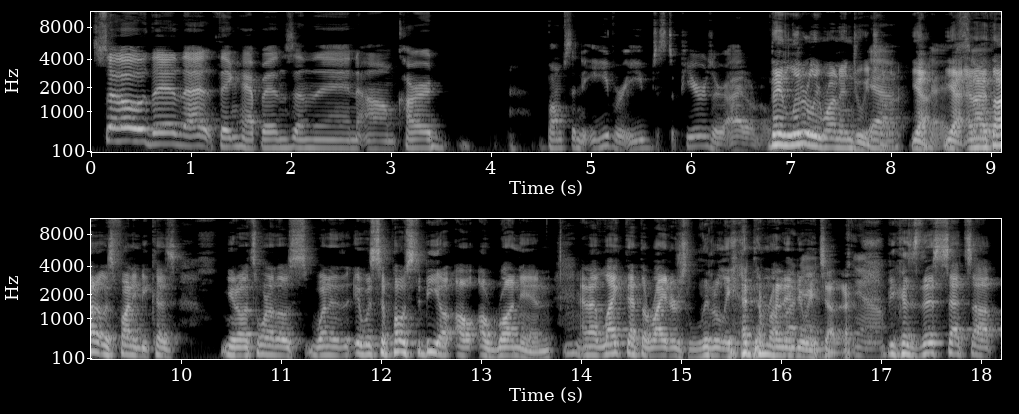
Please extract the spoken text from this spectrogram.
So then that thing happens, and then um, Card bumps into Eve, or Eve just appears, or I don't know. They literally run into each Yeah, other. Yeah, okay, yeah. And I thought it was funny because you know it's one of those when it, it was supposed to be a, a, a run in, Mhm. and I like that the writers literally had them run, Run into in, each other Yeah. because this sets up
